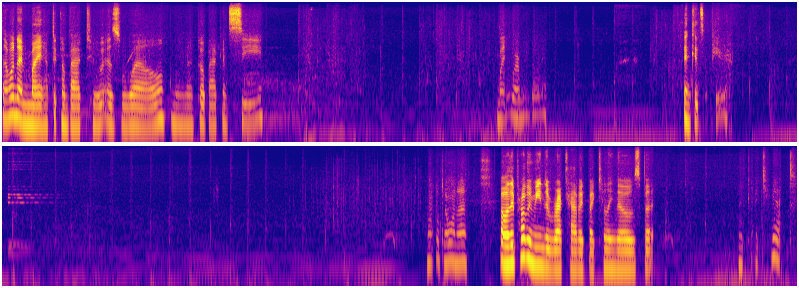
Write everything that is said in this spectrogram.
That one I might have to come back to as well. I'm gonna go back and see. Wait, where am I going? I think it's up here. I don't wanna... Oh, they probably mean to wreak havoc by killing those, but... Like, I can't.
